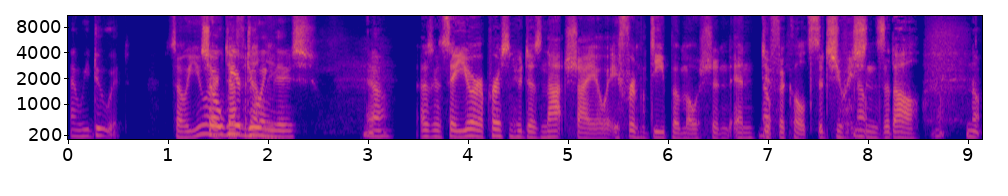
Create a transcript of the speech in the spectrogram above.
and we do it. So you so are we're doing this. Yeah. I was going to say you're a person who does not shy away from deep emotion and No. difficult situations at all. No, no,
